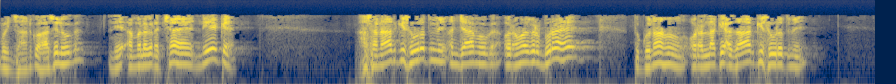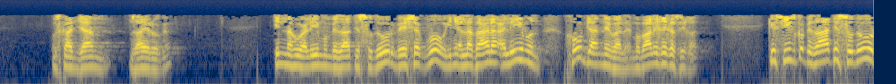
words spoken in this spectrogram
وہ انسان کو حاصل ہوگا۔ عمل اگر اچھا ہے، نیک ہے، حسنات کی صورت میں انجام ہوگا۔ اور عمل اگر برا ہے تو گناہوں اور اللہ کے عذاب کی صورت میں اس کا انجام ظاہر ہوگا۔ ان نہ علیم بذات صدور بے شک وہ یعنی اللہ تعالی علیم، خوب جاننے والا ہے مبالغے کا سیکھا کس چیز کو؟ بذات صدور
